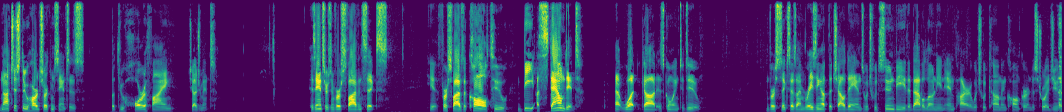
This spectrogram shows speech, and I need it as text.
not just through hard circumstances, but through horrifying judgment. His answer is in verse 5 and 6. He, verse 5 is a call to be astounded at what God is going to do. Verse 6 says, I'm raising up the Chaldeans, which would soon be the Babylonian Empire, which would come and conquer and destroy Judah.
